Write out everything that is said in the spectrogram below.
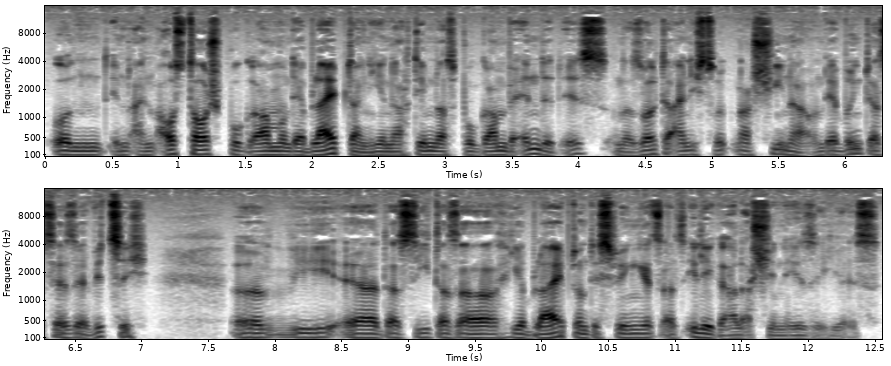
und in einem Austauschprogramm und er bleibt dann hier, nachdem das Programm beendet ist. Und er sollte eigentlich zurück nach China. Und er bringt das sehr, sehr witzig, äh, wie er das sieht, dass er hier bleibt und deswegen jetzt als illegaler Chinese hier ist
